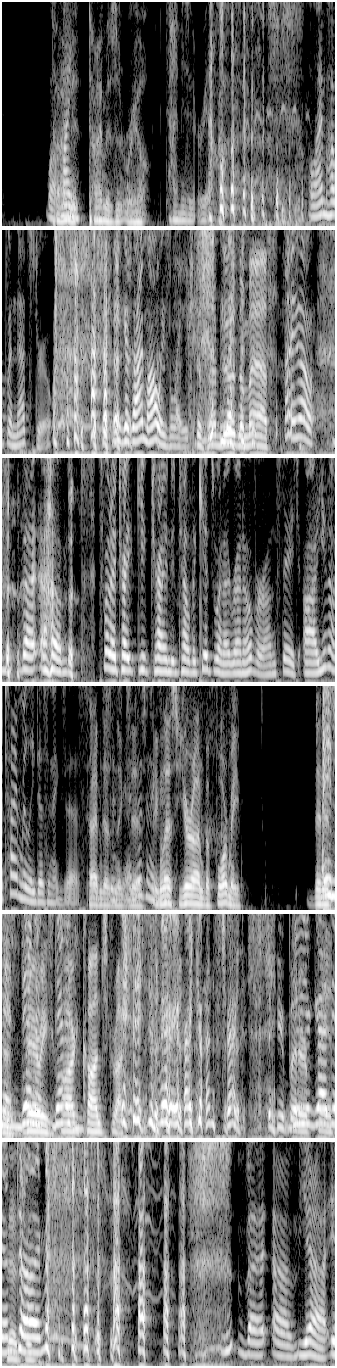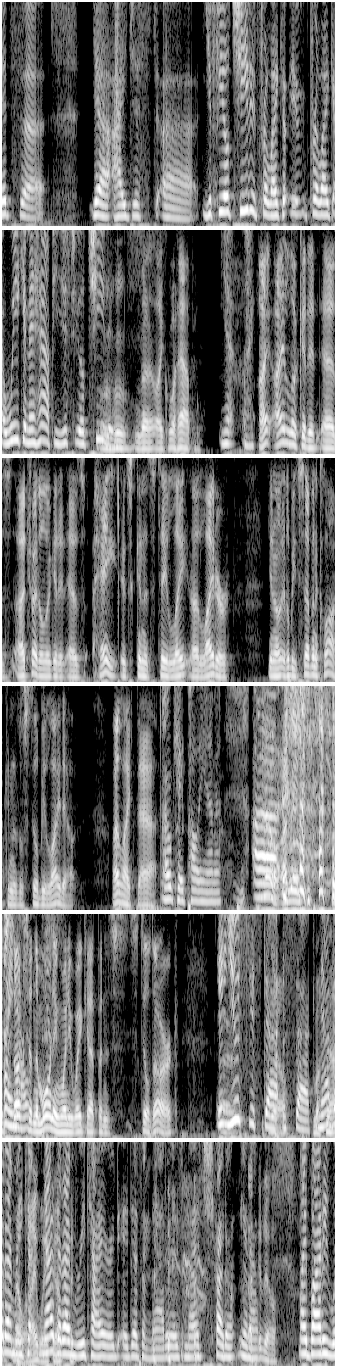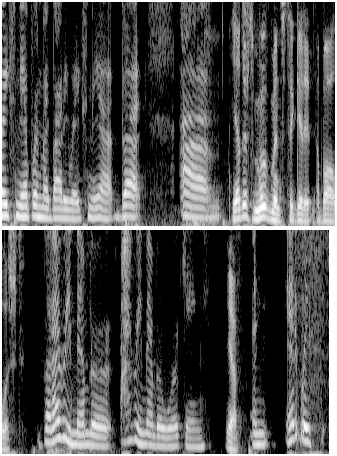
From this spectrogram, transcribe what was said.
Well, Time, my i- time isn't real. time isn't real. well, I'm hoping that's true because I'm always late. Because I'm doing the math. I know, but um, that's what I try keep trying to tell the kids when I run over on stage. Uh, you know, time really doesn't exist. Time doesn't just- exist doesn't unless you're on before me. Then it's And a then- then it- very then it's- hard construct. it's a very hard construct. you Do better your pay goddamn attention. time. but um, yeah, it's. Uh, yeah, I just uh, you feel cheated for like a- for like a week and a half. You just feel cheated. Mhm. Like what happened? Yeah, like I, I look at it as I try to look at it as hey, it's going to stay late uh, lighter. You know, it'll be seven o'clock and it'll still be light out. I like that. okay, Pollyanna. No, Uh, I mean it sucks in the morning when you wake up and it's still dark. It used to sta- you know, suck. Now not- that I'm no, retired, now that I'm retired, it doesn't matter as much. I don't, you know, know, my body wakes me up when my body wakes me up. But, um, yeah, there's movements to get it abolished. but I remember, I remember working, Yeah, and it was,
